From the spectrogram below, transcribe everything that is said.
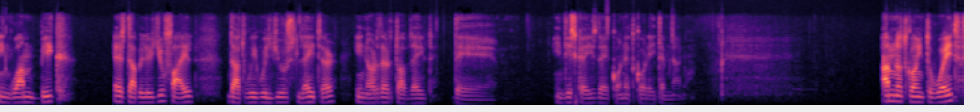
in one big SWU file that we will use later in order to update the, in this case, the Connect Core 8M Nano. I'm not going to wait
